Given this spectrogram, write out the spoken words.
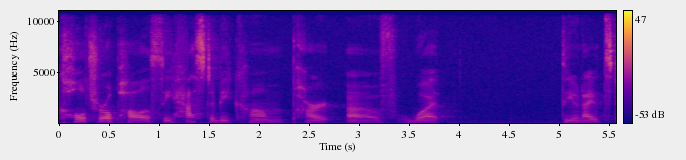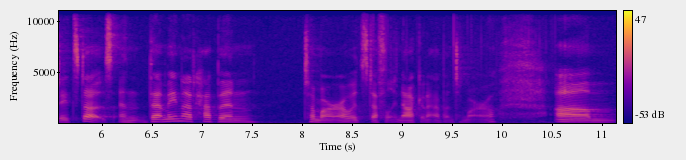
cultural policy has to become part of what the United States does. And that may not happen tomorrow. It's definitely not going to happen tomorrow. Um,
